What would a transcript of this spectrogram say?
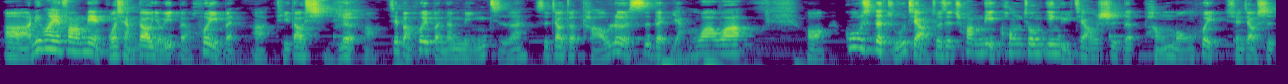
啊，另外一方面，我想到有一本绘本啊，提到喜乐啊，这本绘本的名字呢是叫做《桃乐丝的洋娃娃》哦。故事的主角就是创立空中英语教室的彭蒙惠宣教士。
